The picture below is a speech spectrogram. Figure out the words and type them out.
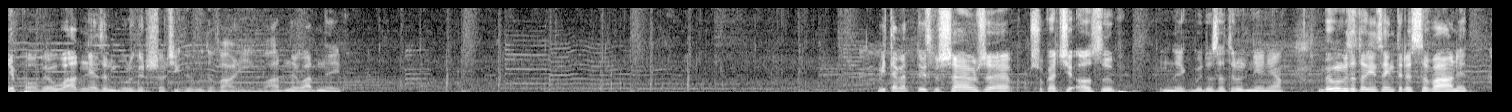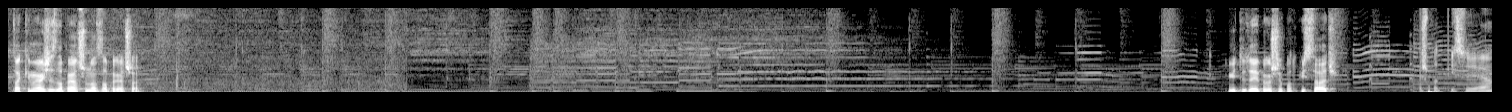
Nie powiem, ładnie ten burger szocik wybudowali. Ładny, ładny. Witam, ja tutaj słyszałem, że szukacie osób jakby do zatrudnienia. Byłem za to nie zainteresowany. W takim razie zapraszam na zaplecza. I tutaj proszę podpisać Już podpisuję.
